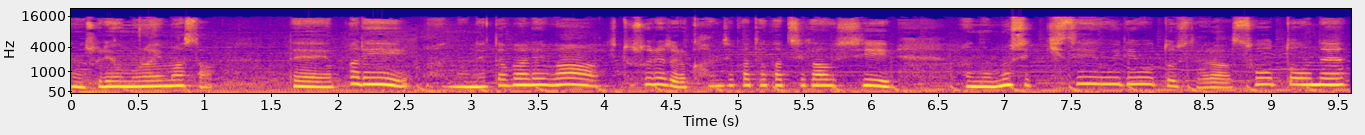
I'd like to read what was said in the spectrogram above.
あのそれをもらいました。でやっぱりあのネタバレは人それぞれ感じ方が違うしあのもし規制を入れようとしたら相当ね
